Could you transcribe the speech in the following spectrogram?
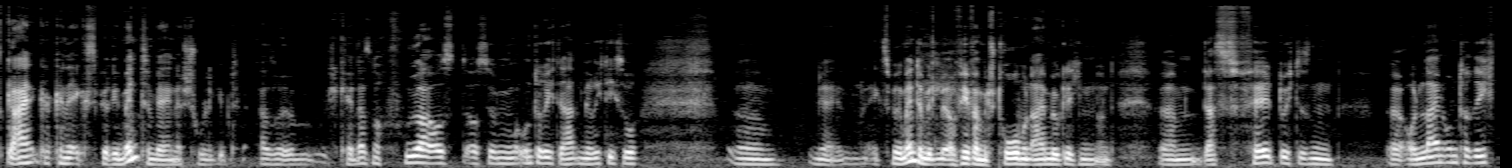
es gar, gar keine Experimente mehr in der Schule gibt. Also ähm, ich kenne das noch früher aus, aus dem Unterricht, da hatten wir richtig so ähm, ja, Experimente mit, auf jeden Fall mit Strom und allem möglichen. Und ähm, das fällt durch diesen äh, Online-Unterricht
